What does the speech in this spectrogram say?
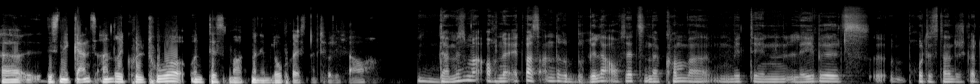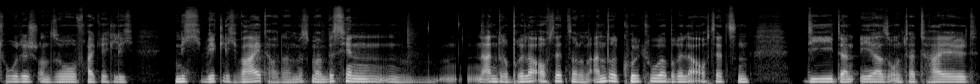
Ja. Äh, das ist eine ganz andere Kultur und das mag man im Lobpreis natürlich auch. Da müssen wir auch eine etwas andere Brille aufsetzen. Da kommen wir mit den Labels äh, protestantisch, katholisch und so freikirchlich nicht wirklich weiter. Da müssen wir ein bisschen eine andere Brille aufsetzen oder eine andere Kulturbrille aufsetzen, die dann eher so unterteilt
